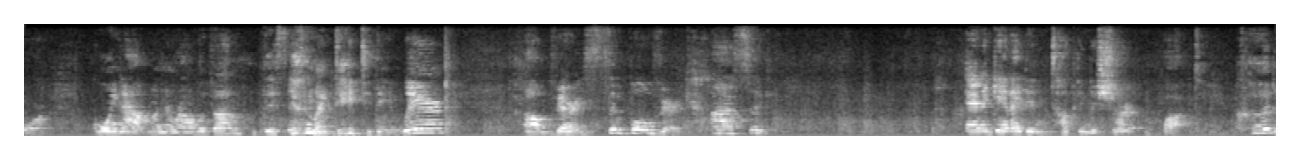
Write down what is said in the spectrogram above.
or going out running around with them. This is my day-to-day -day wear. Um, very simple, very classic. And again, I didn't tuck in the shirt, but you could.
